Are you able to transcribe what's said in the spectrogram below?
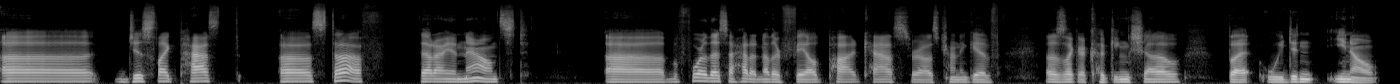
uh, just like past uh, stuff that I announced. Uh, before this, I had another failed podcast where I was trying to give. It was like a cooking show but we didn't, you know,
